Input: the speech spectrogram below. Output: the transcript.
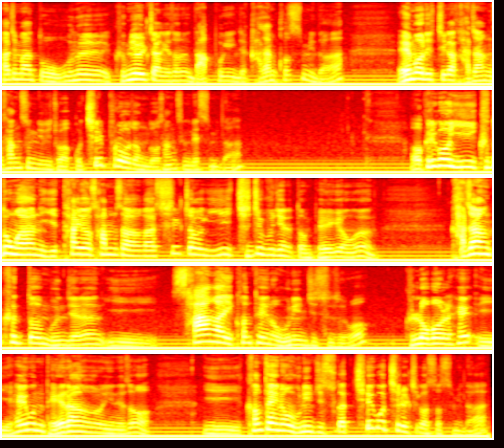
하지만 또 오늘 금요일장에서는 낙폭이 이제 가장 컸습니다. 에머리지가 가장 상승률이 좋았고 7% 정도 상승을 했습니다. 어 그리고 이 그동안 이 타이어 3사가 실적이 지지부진했던 배경은 가장 큰 또 문제는 이 상하이 컨테이너 운임 지수죠. 글로벌 해, 이 해운 대란으로 인해서 이 컨테이너 운임 지수가 최고치를 찍었었습니다.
